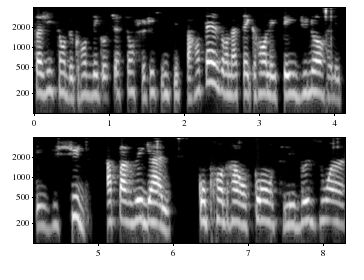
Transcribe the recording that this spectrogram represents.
s'agissant de grandes négociations, je fais juste une petite parenthèse, en intégrant les pays du Nord et les pays du Sud à parts égales, qu'on prendra en compte les besoins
